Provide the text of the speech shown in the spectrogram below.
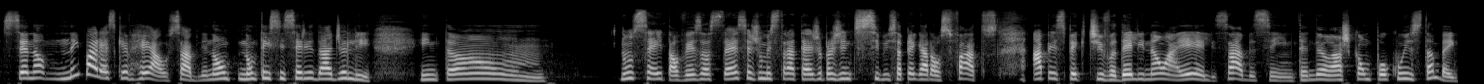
você não nem parece que é real, sabe? Não, não tem sinceridade ali. Então, não sei, talvez até seja uma estratégia para a gente se, se apegar aos fatos, a perspectiva dele não a ele, sabe? Assim, entendeu? Acho que é um pouco isso também.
